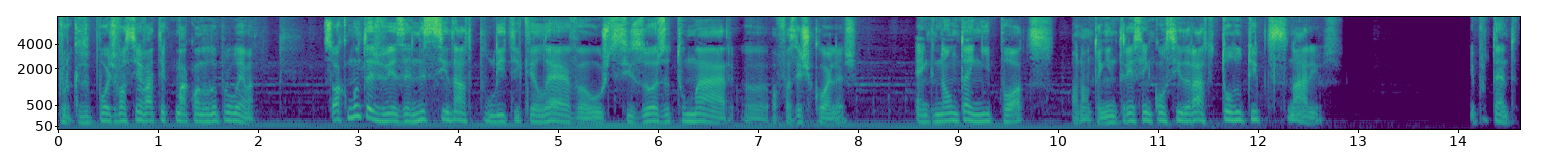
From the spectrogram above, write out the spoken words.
porque depois você vai ter que tomar conta do problema. Só que muitas vezes a necessidade política leva os decisores a tomar uh, ou fazer escolhas em que não têm hipótese ou não têm interesse em considerar todo o tipo de cenários. E portanto,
